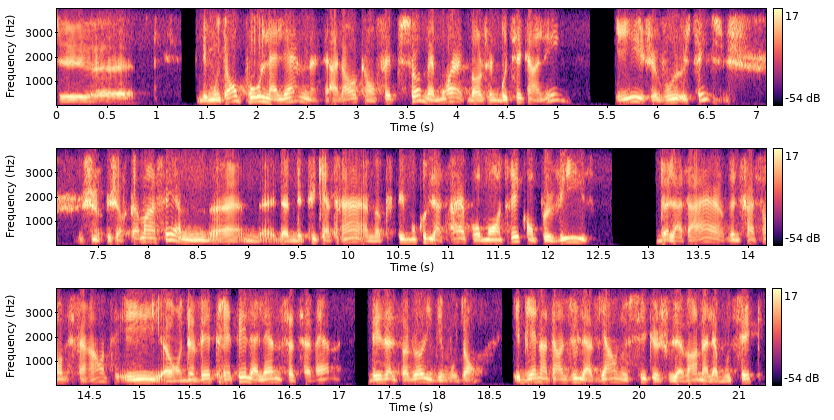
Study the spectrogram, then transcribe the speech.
du euh, des moutons pour la laine, alors qu'on fait plus ça. Mais moi, bon, j'ai une boutique en ligne et je vous tu sais, je, je, recommençais à à- depuis quatre ans à m'occuper beaucoup de la terre pour montrer qu'on peut vivre de la terre d'une façon différente. Et euh, on devait traiter la laine cette semaine, des alpagas et des moutons. Et bien entendu, la viande aussi que je voulais vendre à la boutique.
